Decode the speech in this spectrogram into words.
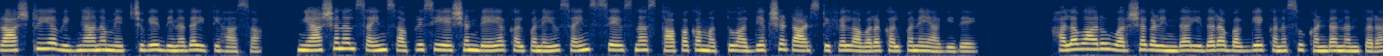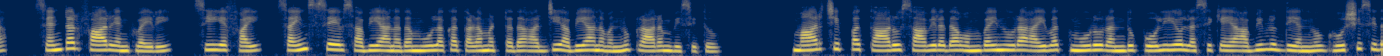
ರಾಷ್ಟ್ರೀಯ ವಿಜ್ಞಾನ ಮೆಚ್ಚುಗೆ ದಿನದ ಇತಿಹಾಸ. ನ್ಯಾಷನಲ್ ಸೈನ್ಸ್ ಅಪ್ರಿಸಿಯೇಷನ್ ಡೇಯ ಕಲ್ಪನೆಯು ಸೈನ್ಸ್ ಸೇವ್ಸ್ನ ಸ್ಥಾಪಕ ಮತ್ತು ಅಧ್ಯಕ್ಷ ಟಾಡ್ ಸ್ಟಿಫೆಲ್ ಅವರ ಕಲ್ಪನೆಯಾಗಿದೆ. ಹಲವಾರು ವರ್ಷಗಳಿಂದ ಇದರ ಬಗ್ಗೆ ಕನಸು ಕಂಡ ನಂತರ, center for enquiry, CFI, science saves ಅಭಿಯಾನದ ಮೂಲಕ ತಳಮಟ್ಟದ ಅರ್ಜಿ ಅಭಿಯಾನವನ್ನು ಪ್ರಾರಂಭಿಸಿತು. ಮಾರ್ಚ್ ಇಪ್ಪತ್ತಾರು ಸಾವಿರದ ಒಂಬೈನೂರ ಐವತ್ಮೂರು ರಂದು ಪೋಲಿಯೋ ಲಸಿಕೆಯ ಅಭಿವೃದ್ಧಿಯನ್ನು ಘೋಷಿಸಿದ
